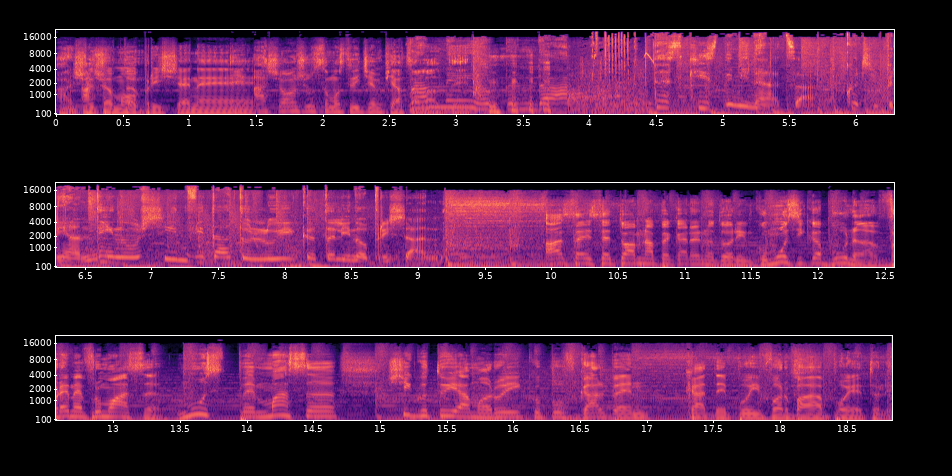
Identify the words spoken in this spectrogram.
Ajută-mă, Ajutăm. Prișene! E, așa au ajuns să mă strige în piața la altei. Deschis dimineața cu Ciprian Dinu și invitatul lui Cătălin Oprișan. Asta este toamna pe care ne dorim, cu muzică bună, vreme frumoasă, must pe masă și gutuia mărui cu puf galben ca de pui vorba poetului.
